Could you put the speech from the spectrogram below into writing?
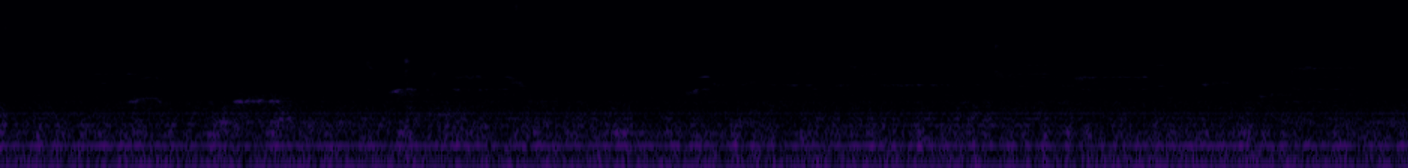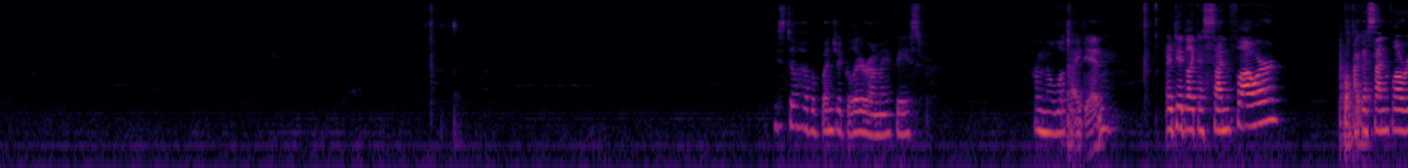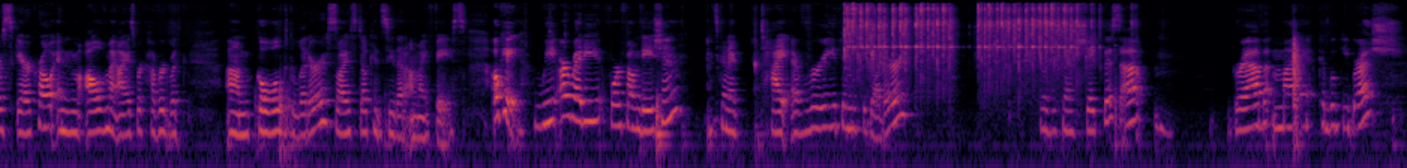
Still have a bunch of glitter on my face from the look I did. I did like a sunflower, like a sunflower scarecrow, and all of my eyes were covered with um, gold glitter, so I still can see that on my face. Okay, we are ready for foundation. It's gonna tie everything together. So we're just gonna shake this up, grab my kabuki brush,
